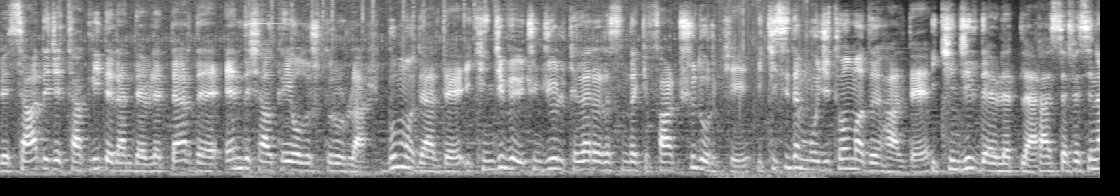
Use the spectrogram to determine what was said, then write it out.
ve sadece taklit eden devletler de en dış halkayı oluştururlar. Bu modelde ikinci ve üçüncü ülkeler arasındaki fark şudur ki ikisi de mucit olmadığı halde ikincil devletler felsefesini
